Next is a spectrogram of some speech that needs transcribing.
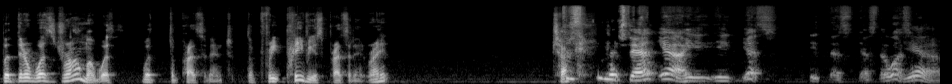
But there was drama with with the president, the pre- previous president, right? Chuck. Just to yeah. He, he yes, he, yes, yes, there was. Yeah,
